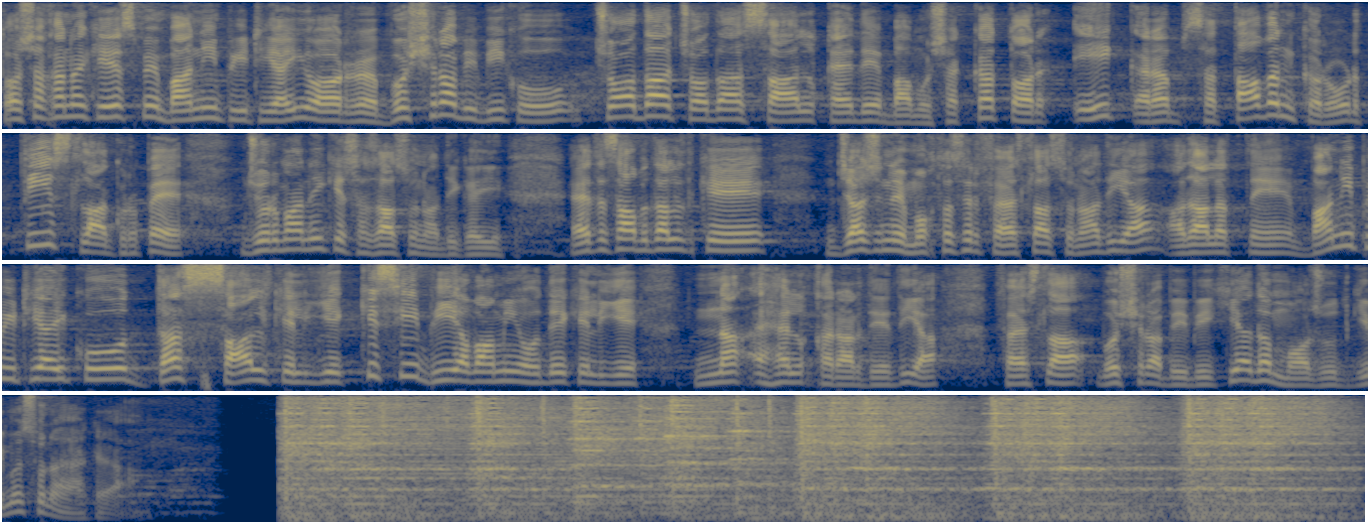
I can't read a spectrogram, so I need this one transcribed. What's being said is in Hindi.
तोशाखाना केस में बानी पीटीआई और बुशरा बीबी को 14-14 साल कैद बामुशक्कत और एक अरब सत्तावन करोड़ 30 लाख रुपए जुर्माने की सजा सुना दी गई। एहतसाब अदालत के जज ने मुख्तर फैसला सुना दिया। अदालत ने बानी पीटीआई को 10 साल के लिए किसी भी अवामी अहदे के लिए नाअहल करार दे दिया। फैसला बुशरा बीबी की अदम मौजूदगी में सुनाया गया।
